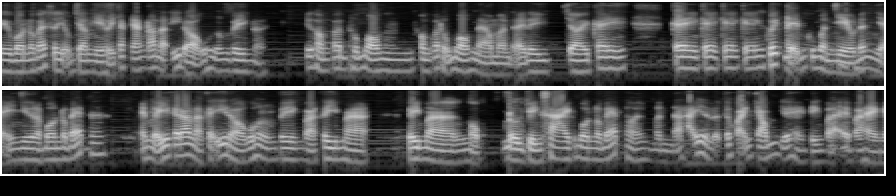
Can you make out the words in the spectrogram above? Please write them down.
khi Bon Lopez sử dụng chân nhiều thì chắc chắn đó là ý đồ của huấn luyện viên rồi. Chứ không có thủ môn không có thủ môn nào mà để đi chơi cái cái cái cái cái khuyết điểm của mình nhiều đến vậy như là Bon Lopez em nghĩ cái đó là cái ý đồ của huấn luyện viên và khi mà khi mà một đường truyền sai của Bon Lopez thôi mình đã thấy được cái khoảng trống giữa hàng tiền vệ và hàng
